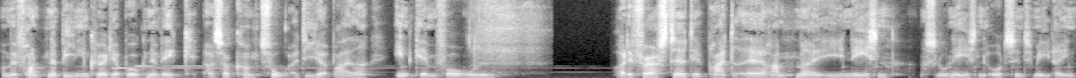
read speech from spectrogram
Og med fronten af bilen kørte jeg bukkene væk, og så kom to af de her brædder ind gennem forruden. Og det første, det bræt øh, ramte mig i næsen, og slog næsen 8 cm ind.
